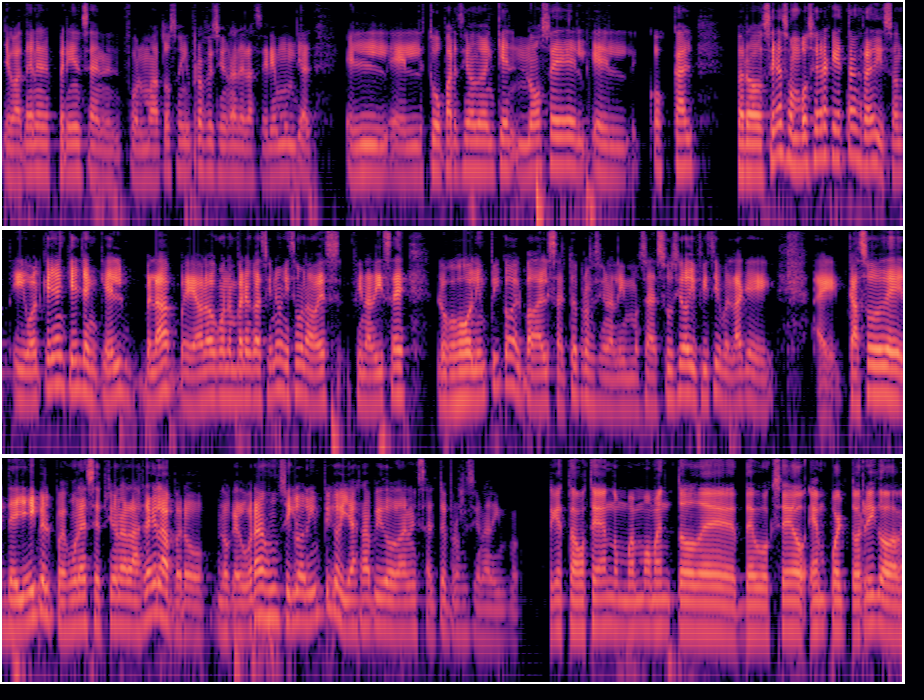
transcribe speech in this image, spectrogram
llegó a tener experiencia en el formato semi-profesional de la Serie Mundial. Él, él estuvo participando en Yankee. No sé el, el Oscar pero sí, son voceras que están ready. Son, igual que Yanquiel, Yanquiel, ¿verdad? He hablado con varias ocasiones. Dice una vez finalice los Juegos Olímpicos, él va a dar el salto de profesionalismo. O sea, es sucio difícil, ¿verdad? Que el eh, caso de, de pues es una excepción a la regla, pero lo que dura es un ciclo olímpico y ya rápido dan el salto de profesionalismo. Así que estamos teniendo un buen momento de, de boxeo en Puerto Rico.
